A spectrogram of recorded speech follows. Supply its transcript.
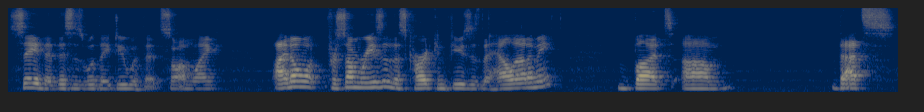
say that this is what they do with it. So I'm like, I don't. For some reason, this card confuses the hell out of me, but um, that's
